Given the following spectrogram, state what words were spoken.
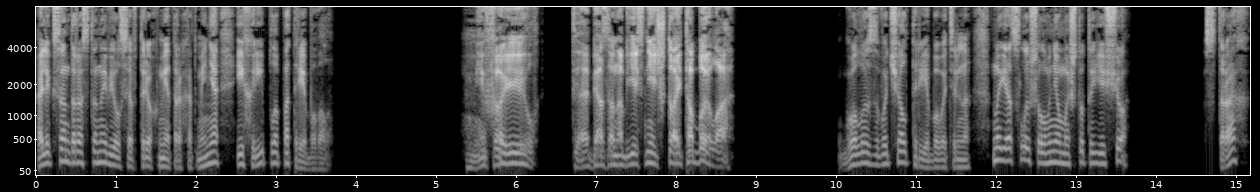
Александр остановился в трех метрах от меня и хрипло потребовал. «Михаил, ты обязан объяснить, что это было!» Голос звучал требовательно, но я слышал в нем и что-то еще. Страх?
